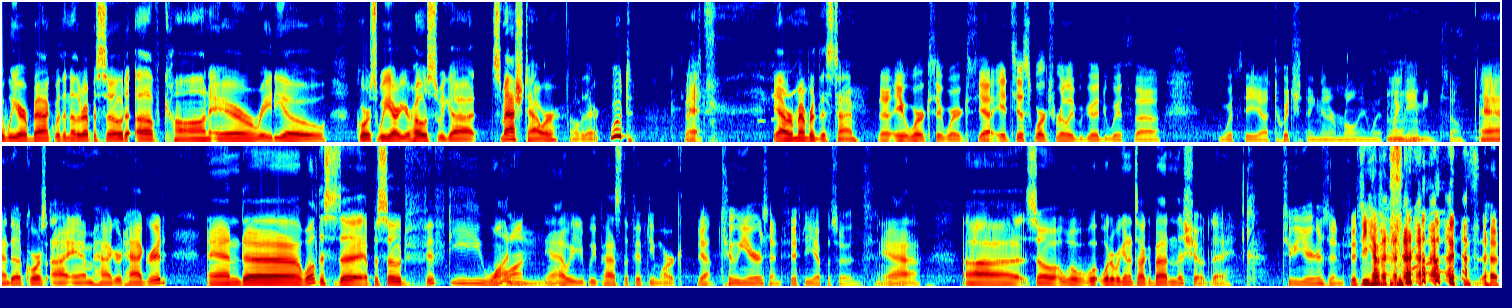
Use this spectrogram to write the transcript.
right, we are back with another episode of Con Air Radio. Of course, we are your hosts. We got Smash Tower over there. Woot. Eh, Yeah, I remembered this time. Uh, it works. It works. Yeah, it just works really good with uh, with the uh, Twitch thing that I'm rolling with my gaming. So And of course, I am Haggard Hagrid. And uh, well, this is uh, episode 51. One. Yeah, we, we passed the 50 mark. yeah, two years and 50 episodes. Yeah. Uh, so, wh- wh- what are we going to talk about in this show today? Two years and 50 episodes. uh,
